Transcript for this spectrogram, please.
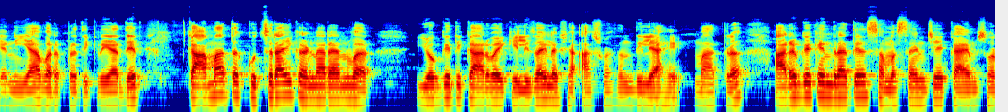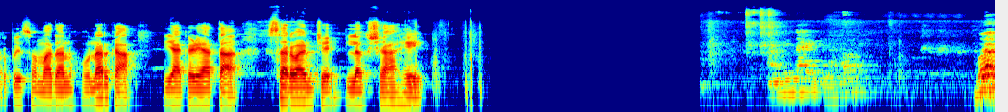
यांनी यावर प्रतिक्रिया देत कामात कुचराई करणाऱ्यांवर योग्य ती कारवाई केली जाईल असे आश्वासन दिले आहे. मात्र आरोग्य केंद्रातील समस्यांचे कायमस्वरूपी समाधान होणार का याकडे आता सर्वांचे लक्ष आहे. हो. बर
